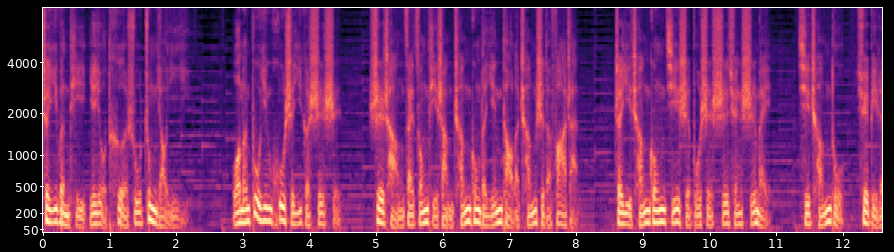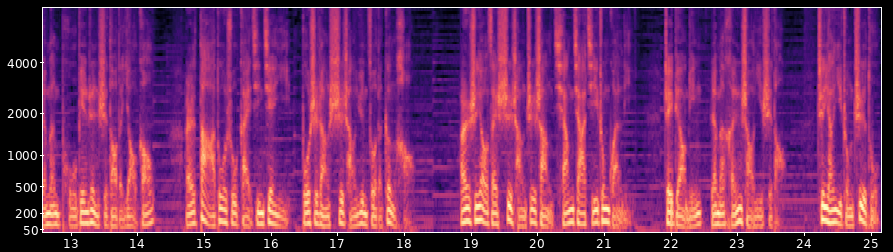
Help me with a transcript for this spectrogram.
这一问题也有特殊重要意义。我们不应忽视一个事实：市场在总体上成功的引导了城市的发展。这一成功即使不是十全十美，其程度却比人们普遍认识到的要高。而大多数改进建议不是让市场运作得更好，而是要在市场之上强加集中管理。这表明人们很少意识到，这样一种制度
